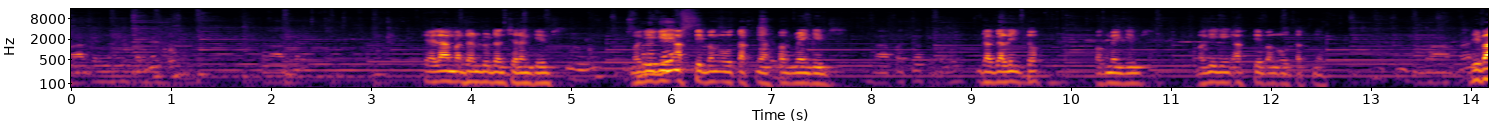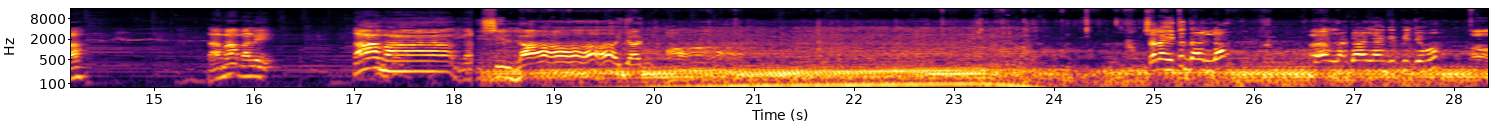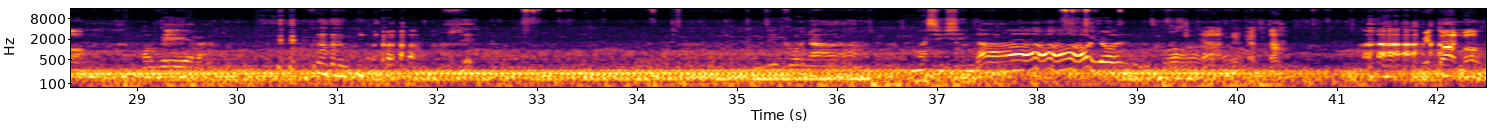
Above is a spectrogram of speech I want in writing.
Bagal ng internet. Oh. Kailangan madownloadan siya ng games. Hmm. Ng Magiging games? active ang utak niya pag may games. Dapat na. Gagaling to pag may games. Magiging active ang utak niya. Di ba? Tama, mali. Tama! Sila yan Siya lang ito, daan lang? Daan, lang- daan lang yung video mo? Oo. Ang bihira. Ko na masisilayan Yan, may kanta. Kwintuhan mo.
